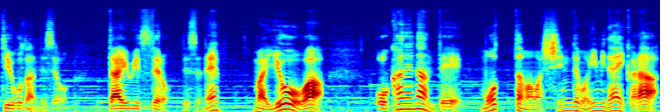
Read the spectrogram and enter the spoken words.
ていうことなんですよ。Die with Zero ですよね。まあ要はお金なんて持ったまま死んでも意味ないから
